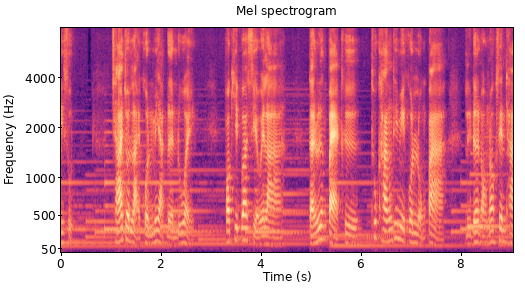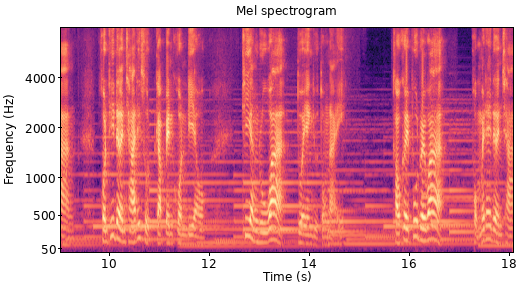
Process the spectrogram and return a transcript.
ที่สุด ช้าจนหลายคนไม่อยากเดินด้วย เพราะคิดว่าเสียเวลา แต่เรื่องแปลกคือทุกครั้งที่มีคนหลงป่า หรือเดินออกนอกเส้นทาง คนที่เดินช้าที่สุดกับเป็นคนเดียว ที่ยังรู้ว่าตัวเองอยู่ตรงไหน เขาเคยพูดไว้ว่า ผมไม่ได้เดินช้า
